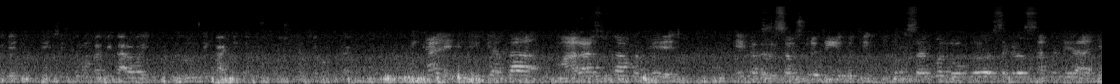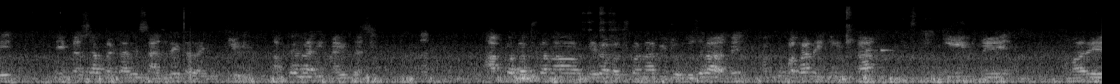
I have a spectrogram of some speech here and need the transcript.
शिस्तभंगाची कारवाई म्हणून ते काढले काय आहे की आता महाराष्ट्रामध्ये एक आपली संस्कृती होती. सर्व लोक सगळं सण जे आहे. ते कशा प्रकारे साजरे करायचे आपल्यालाही माहीत आहे. आपका बचपना मेरा बचपना भी जो गुजरा है हमको पता नहीं था ईद में हमारे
